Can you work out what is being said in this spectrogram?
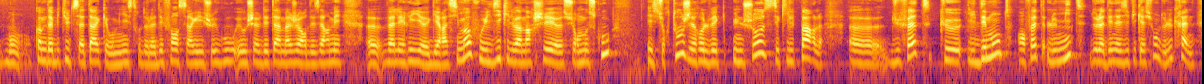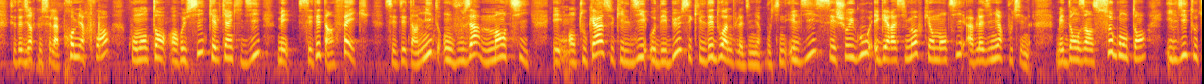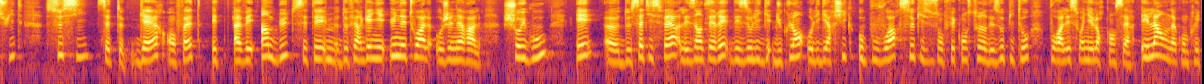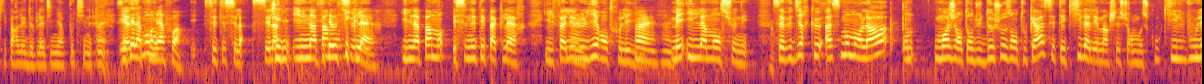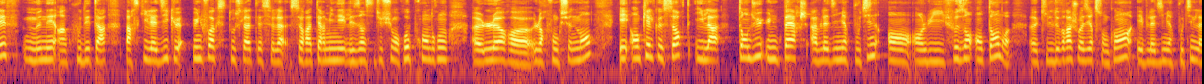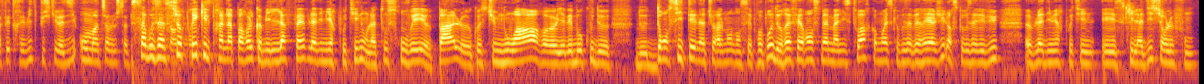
bon, comme d'habitude, s'attaque au ministre de la Défense, Sergei Shoigu, et au chef d'état-major des armées, euh, Valéry euh, Gerasimov, où il dit qu'il va marcher sur Moscou. Et surtout, j'ai relevé une chose, c'est qu'il parle euh, du fait qu'il démonte en fait le mythe de la dénazification de l'Ukraine. C'est-à-dire que c'est la première fois qu'on entend en Russie quelqu'un qui dit mais c'était un fake, c'était un mythe, on vous a menti. Et en tout cas, ce qu'il dit au début, c'est qu'il dédouane Vladimir Poutine. Il dit c'est Shoigu et Gerasimov qui ont menti à Vladimir Poutine. Mais dans un second temps, il dit tout de suite ceci, cette guerre en fait est- avait un but, c'était de faire gagner une étoile au général Shoigu et euh, de satisfaire les intérêts des du clan oligarchique au pouvoir, ceux qui se sont fait construire des hôpitaux pour aller soigner leur cancer. Et là, on a compris qu'il parlait de Vladimir Poutine. C'était la moment- première fois. C'était là, c'est là. Qu'il- Il n'a pas aussi mentionné- clair. Il n'a pas et ce n'était pas clair. Il fallait Ouais. le lire entre les lignes. Ouais. Mais il l'a mentionné. Ça veut dire que à ce moment-là, on- moi j'ai entendu deux choses en tout cas. C'était qu'il allait marcher sur Moscou, qu'il voulait mener un coup d'État parce qu'il a dit qu'une fois que tout cela, sera terminé, les institutions reprendront euh, leur, euh, leur fonctionnement. Et en quelque sorte, il a tendu une perche à Vladimir Poutine en, lui faisant entendre euh, qu'il devra choisir son camp. Et Vladimir Poutine l'a fait très vite puisqu'il a dit on maintient le statut. Ça vous a surpris qu'il prenne la parole comme il l'a fait, Vladimir Poutine? On l'a tous trouvé pâle, costume noir. il y avait beaucoup de, de, densité naturellement dans ses propos, de référence même à l'histoire. Comment est-ce que vous avez réagi lorsque vous avez vu Vladimir Poutine et ce qu'il a dit sur le fond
